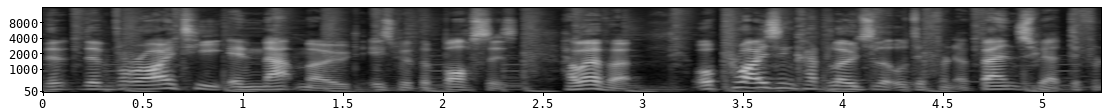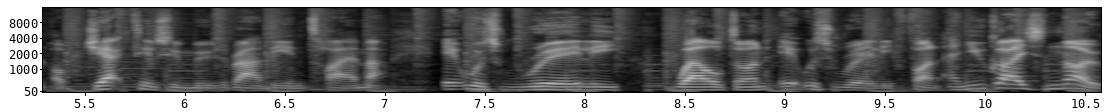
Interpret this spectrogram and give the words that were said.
The, the variety in that mode is with the bosses. However, Uprising had loads of little different events, we had different objectives, we moved around the entire map. It was really well done, it was really fun. And you guys know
